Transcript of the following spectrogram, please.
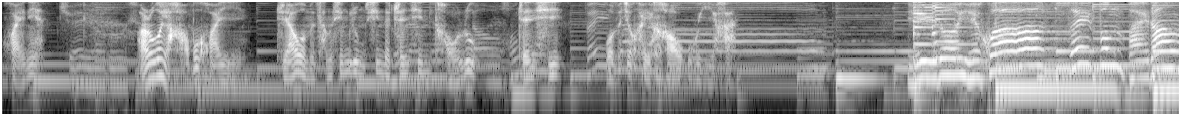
怀念。而我也毫不怀疑，只要我们曾经用心的真心投入、珍惜，我们就可以毫无遗憾。一朵野花随风摆荡。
